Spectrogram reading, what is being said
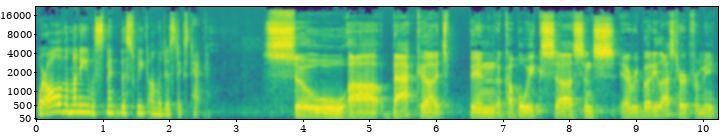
where all the money was spent this week on logistics tech. So, uh, back, uh, it's been a couple weeks uh, since everybody last heard from me,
